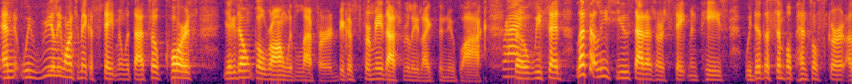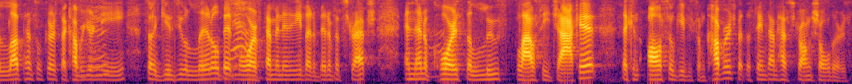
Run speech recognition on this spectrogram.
And we really want to make a statement with that. So, of course, you don't go wrong with leopard because for me, that's really like the new black. So we said, let's at least use that as our statement piece. We did the simple pencil skirt. I love pencil skirts that cover your knee. So it gives you a little bit Mm-hmm. Yeah. more femininity, but a bit of a stretch. And then, of course, the loose blousey jacket that can also give you some coverage, but at the same time have strong shoulders.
